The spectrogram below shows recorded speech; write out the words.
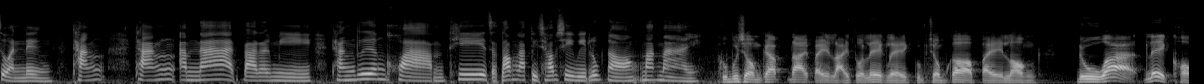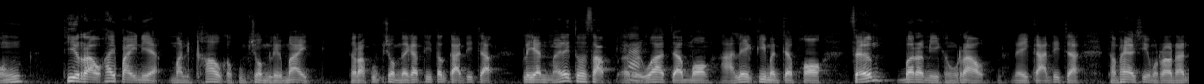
ส่วนหนึ่งทั้งทั้งอำนาจบารมี ทั้งเรื่องความที่จะต้องรับผิดชอบชีวิตลูกน้องมากมาย คุณผู้ชมครับได้ไปหลายตัวเลขเลย คุณผู้ชมก็ไปลอง ดูว่าเลขของที่เราให้ไปเนี่ยมันเข้ากับคุณผู้ชมหรือไม่สำหรับคุณผู้ชมนะครับที่ต้องการที่จะเปลี่ยนหมายเลขโทรศัพท์ค่ะหรือว่าจะมองหาเลขที่มันจะพอเสริมบารมีของเราในการที่จะทำให้อาชีพของเรานั้น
